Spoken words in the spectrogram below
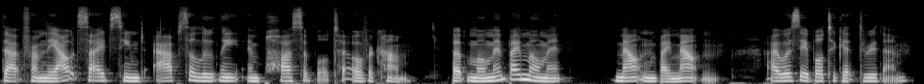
that from the outside seemed absolutely impossible to overcome. But moment by moment, mountain by mountain, I was able to get through them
